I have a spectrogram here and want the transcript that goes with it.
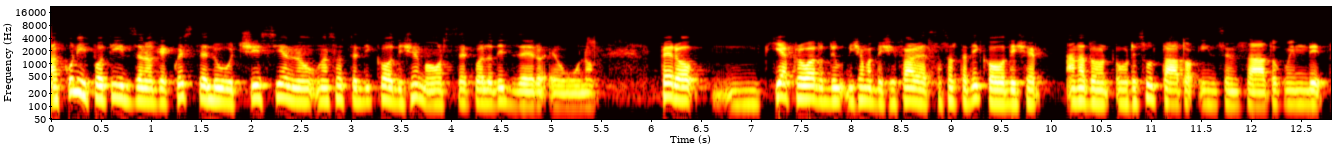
Alcuni ipotizzano che queste luci siano una sorta di codice Morse, quello di 0 e 1. Però mh, chi ha provato di- diciamo, a decifrare questa sorta di codice ha dato un risultato insensato, quindi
